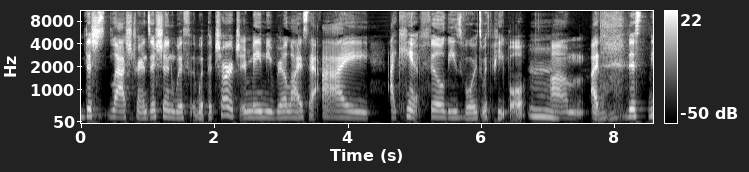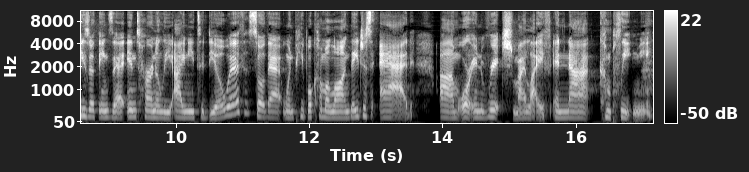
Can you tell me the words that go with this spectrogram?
this last transition with with the church, it made me realize that I I can't fill these voids with people. Mm. Um, I, this these are things that internally I need to deal with, so that when people come along, they just add um, or enrich my life and not complete me.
